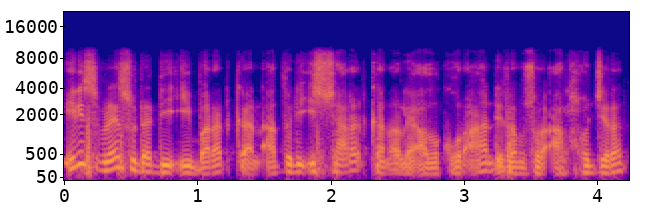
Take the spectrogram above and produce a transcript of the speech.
Ini sebenarnya sudah diibaratkan atau diisyaratkan oleh Al-Quran di dalam surah Al-Hujurat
